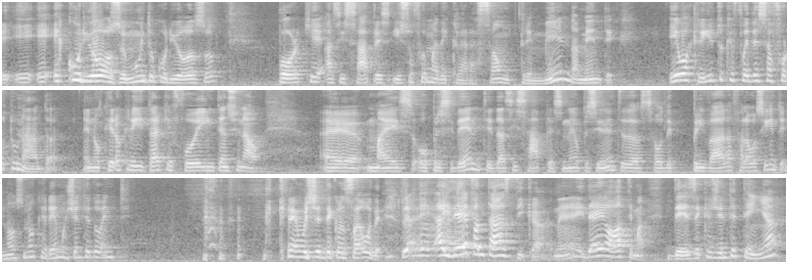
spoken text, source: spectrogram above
É, é- é curioso, muito curioso, porque as ISAPRES, isso foi uma declaração tremendamente. Eu acredito que foi desafortunada. Eu não quero acreditar que foi intencional. Eh, mas o presidente das ISAPRES, né, o presidente da saúde privada, falava o seguinte: nós não queremos gente doente. queremos gente com saúde. A, a ideia é fantástica, né? a ideia é ótima, desde que a gente tenha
